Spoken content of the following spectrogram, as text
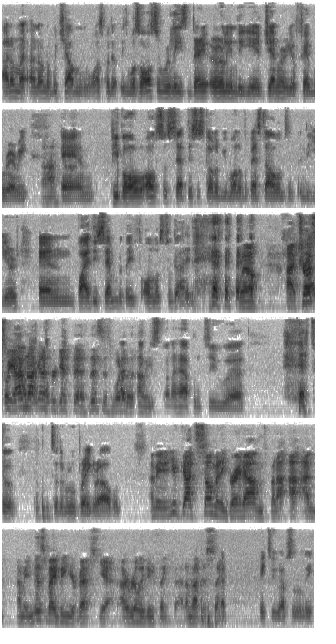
I don't know, I don't know which album it was, but it was also released very early in the year, January or February, Uh-huh. and people also said this is going to be one of the best albums in, the year. And by December, they've almost forgot it. Well, uh, trust me, I'm not going to forget this. This is one I of the. I mean, it's going to happen to uh, to to the Rulebreaker album. I mean, you've got so many great albums, but I, I, I'm. I mean, this may be your best yet. I really do think that. I'm not just saying. Me too, absolutely.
